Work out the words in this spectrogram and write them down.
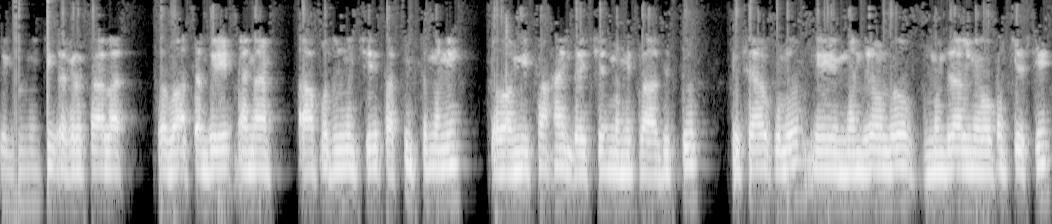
తెగుల నుంచి రకరకాల ప్రభా తండ్రి ఆయన ఆపదల నుంచి తప్పించమని మీ సహాయం దయచేయమని ప్రార్థిస్తూ మీ సేవకులు మీ మందిరంలో మందిరాలని ఓపెన్ చేసి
